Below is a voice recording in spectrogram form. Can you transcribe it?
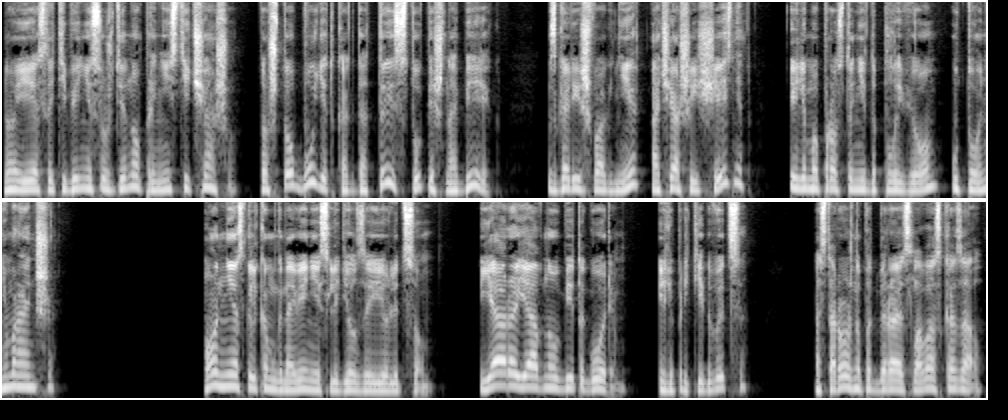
«Но если тебе не суждено принести чашу, то что будет, когда ты ступишь на берег? Сгоришь в огне, а чаша исчезнет? Или мы просто не доплывем, утонем раньше?» Он несколько мгновений следил за ее лицом. Яра явно убита горем. Или прикидывается? Осторожно подбирая слова, сказал,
